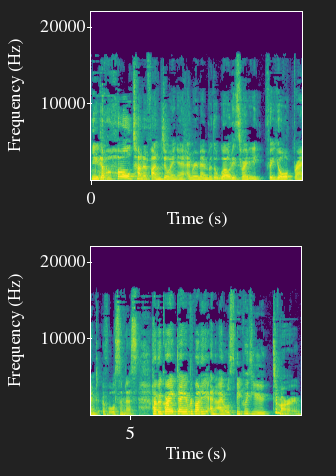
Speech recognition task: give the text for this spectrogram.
you need to have a whole ton of fun doing it, and remember the world is ready for your brand of awesomeness. Have a great day, everybody, and I will speak with you tomorrow.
